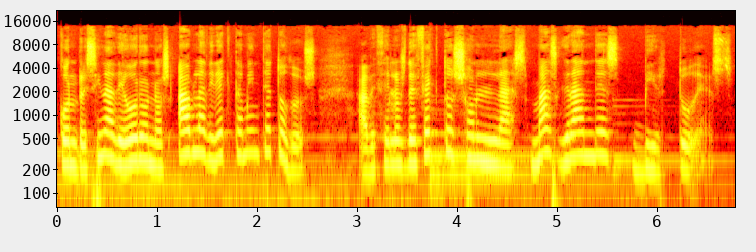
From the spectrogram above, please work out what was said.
con resina de oro nos habla directamente a todos. A veces los defectos son las más grandes virtudes.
